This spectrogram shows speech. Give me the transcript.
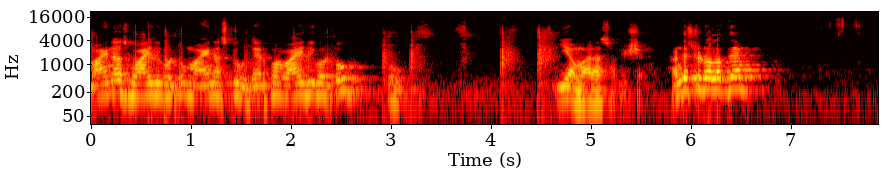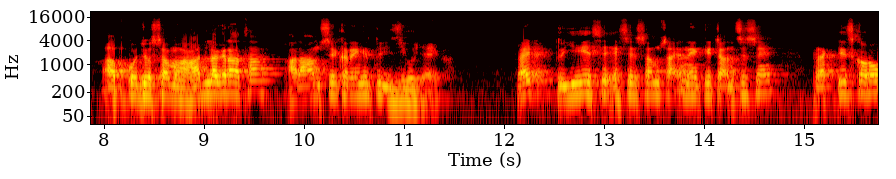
minus y is equal to minus two therefore y is equal to two ये हमारा solution understood all of them आपको जो सम हार्ड लग रहा था, आराम से करेंगे तो इजी हो जाएगा. राइट तो ये ऐसे ऐसे सम्स आने के चांसेस हैं. प्रैक्टिस करो.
